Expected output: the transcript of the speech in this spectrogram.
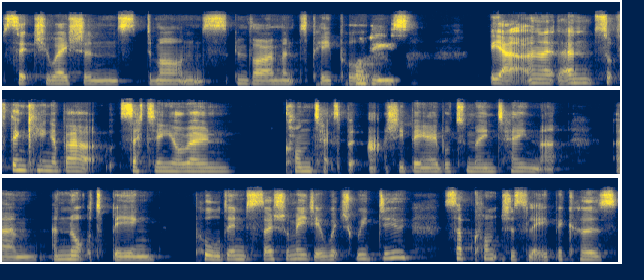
situations demands environments people. Bodies yeah and and sort of thinking about setting your own context, but actually being able to maintain that um, and not being pulled into social media, which we do subconsciously because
